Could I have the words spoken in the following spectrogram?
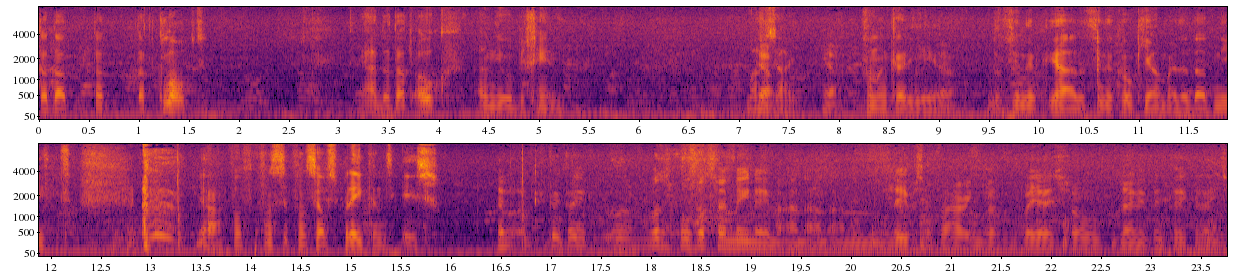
dat, dat, dat, dat klopt, ja, dat dat ook een nieuw begin mag zijn ja. van een carrière. Ja. Dat vind ik, ja, dat vind ik ook jammer dat dat niet ja. van, van, vanzelfsprekend is. Kan je, wat is bijvoorbeeld wat zij meenemen aan, aan, aan levenservaring waar, jij zo blij mee bent? Kun je daar iets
